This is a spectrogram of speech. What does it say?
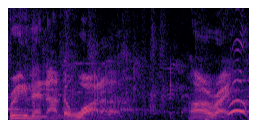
breathing underwater. All right. Woo!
